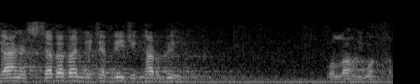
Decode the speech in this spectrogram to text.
كانت سببا لتفريج كربه. والله موفق.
